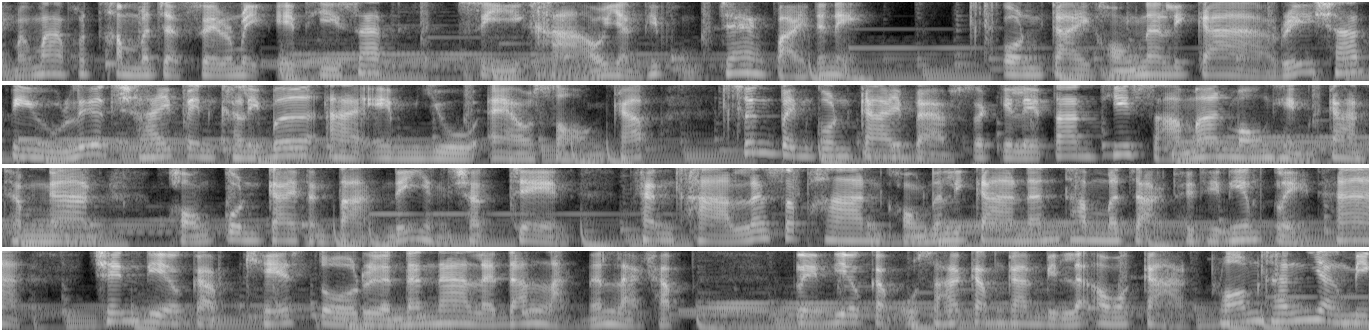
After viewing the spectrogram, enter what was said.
ษมากๆเพราะทำมาจากเซรามิก ATZ สีขาวอย่างที่ผมแจ้งไปนั่นเอง กลไกของนาฬิกา Richard Mille เลือกใช้เป็นคาลิเบอร์ RMU L2 ครับ ซึ่งเป็นกลไกแบบสเกเลตันที่สามารถมองเห็นการทำงานของกลไกต่างๆ ได้อย่างชัดเจน แผ่นฐานและสะพานของนาฬิกานั้นทำมาจากไทเทเนียมเกรด 5 เช่นเดียวกับเคสตัวเรือนด้านหน้าและด้านหลังนั่นแหละครับเกรดเดียวกับอุตสาหกรรมการบินและอวกาศ พร้อมทั้งยังมี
